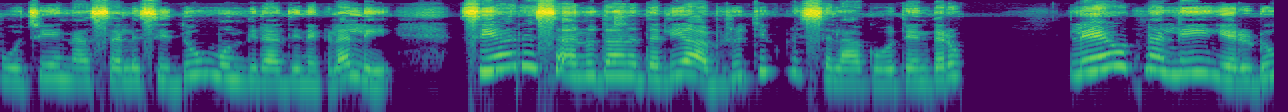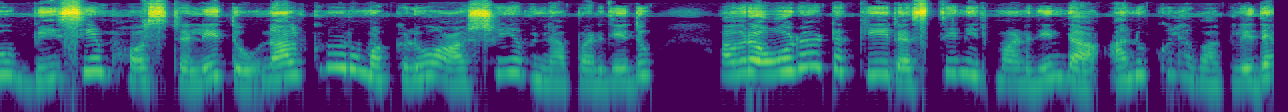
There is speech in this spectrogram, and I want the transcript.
ಪೂಜೆಯನ್ನ ಸಲ್ಲಿಸಿದ್ದು ಮುಂದಿನ ದಿನಗಳಲ್ಲಿ ಸಿಆರ್ಎಸ್ ಅನುದಾನದಲ್ಲಿ ಅಭಿವೃದ್ಧಿಗೊಳಿಸಲಾಗುವುದೆಂದರು ಲೇಔಟ್ನಲ್ಲಿ ಎರಡು ಬಿಸಿಎಂ ಹಾಸ್ಟೆಲ್ ಇದ್ದು, ನಾಲ್ಕುನೂರು ಮಕ್ಕಳು ಆಶ್ರಯವನ್ನ ಪಡೆದಿದ್ದು, ಅವರ ಓಡಾಟಕ್ಕೆ ರಸ್ತೆ ನಿರ್ಮಾಣದಿಂದ ಅನುಕೂಲವಾಗಲಿದೆ.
